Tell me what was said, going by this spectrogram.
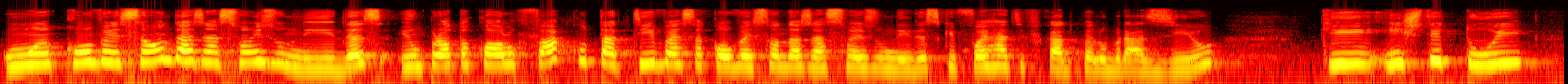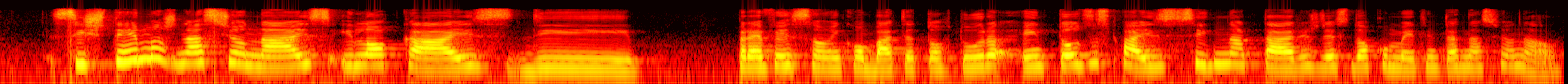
uma Convenção das Nações Unidas e um protocolo facultativo a essa Convenção das Nações Unidas, que foi ratificado pelo Brasil, que institui sistemas nacionais e locais de prevenção e combate à tortura em todos os países signatários desse documento internacional.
